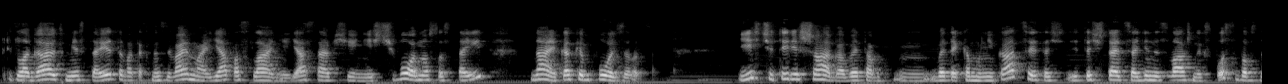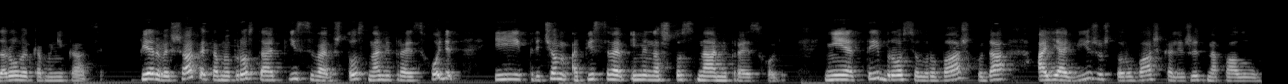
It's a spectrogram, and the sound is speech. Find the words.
предлагают вместо этого так называемое «я-послание», «я-сообщение», из чего оно состоит, да, и как им пользоваться. Есть четыре шага в, этом, в этой коммуникации. Это, это считается один из важных способов здоровой коммуникации. Первый шаг – это мы просто описываем, что с нами происходит, и причем описываем именно, что с нами происходит. Не ты бросил рубашку, да, а я вижу, что рубашка лежит на полу.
